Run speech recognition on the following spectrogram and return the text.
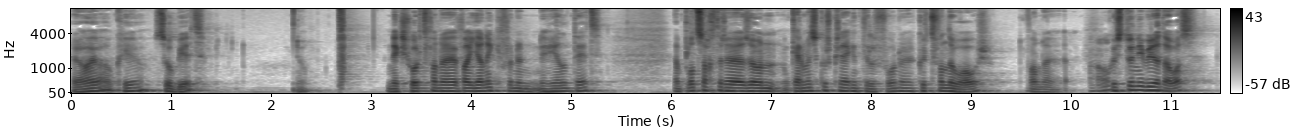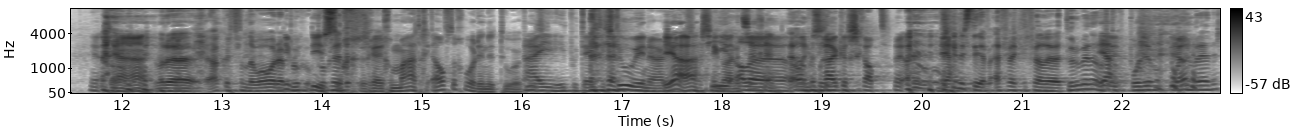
Ja, ja, oké, ja. So be it. Ja. Niks gehoord van, van Jannik voor een, een hele tijd. En plots achter zo'n kermiskoers krijg ik een telefoon. Kurt van de Wouwer. Van, Oh. Ik wist toen niet wie dat, dat was. Ja. Maar eh, ja, Kurt van de eh, Die, ploeg, die is toch regelmatig elfde geworden in de Tour? Hij hypothetisch toerwinnaar. Ja, als net alle, alle gebruikers schrapt. Ja. Misschien is hij effectief wel uh, toerwinnaar Ja. of podiumrijder.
